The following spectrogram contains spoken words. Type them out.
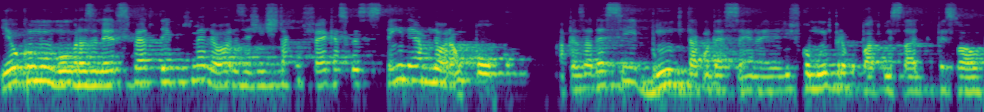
E eu, como um bom brasileiro, espero tempos melhores. A gente está com fé que as coisas tendem a melhorar um pouco, apesar desse boom que está acontecendo. A gente ficou muito preocupado com o estado do pessoal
